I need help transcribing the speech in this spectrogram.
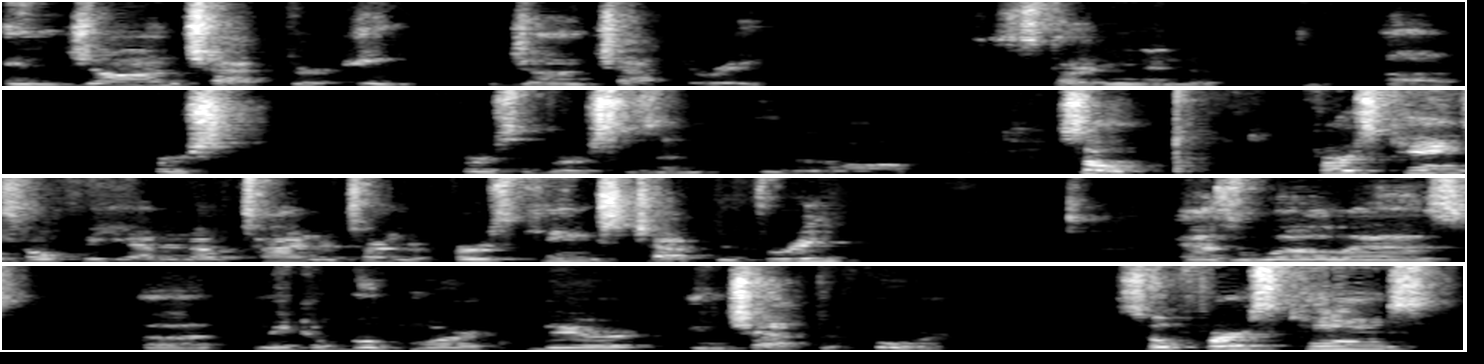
in John chapter 8, John chapter 8, starting in the uh, first, first verses and moving along. So, First Kings, hopefully you had enough time to turn to First Kings chapter 3, as well as uh, make a bookmark there in chapter 4. So, First Kings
